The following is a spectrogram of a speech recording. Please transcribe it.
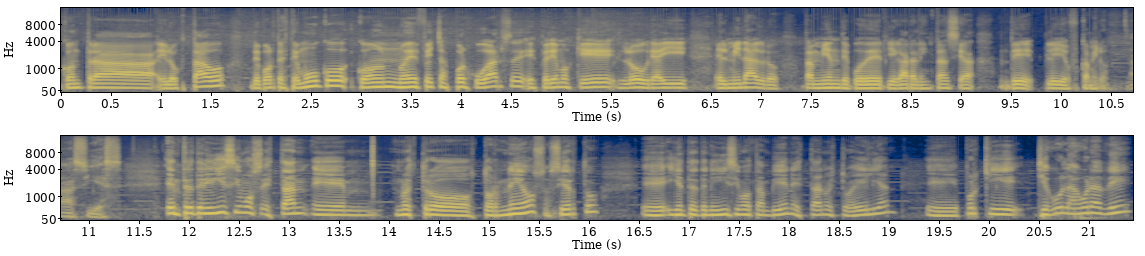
contra el octavo, Deportes Temuco, con nueve fechas por jugarse. Esperemos que logre ahí el milagro también de poder llegar a la instancia de playoff, Camilo. Así es. Entretenidísimos están eh, nuestros torneos, ¿cierto? Eh, y entretenidísimo también está nuestro Elian, eh, porque llegó la hora de...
